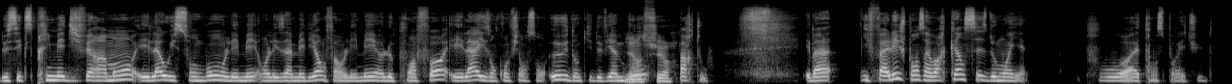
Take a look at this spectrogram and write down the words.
de s'exprimer différemment. Et là où ils sont bons, on les met, on les améliore. Enfin, on les met euh, le point fort. Et là, ils ont confiance en eux, donc ils deviennent Bien bons sûr. partout. Et ben, il fallait, je pense, avoir 15-16 de moyenne pour être en sport-études.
